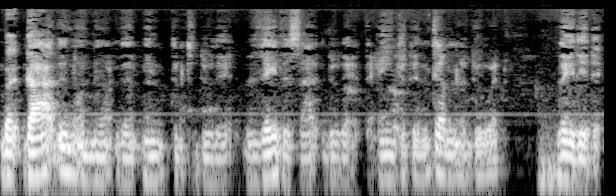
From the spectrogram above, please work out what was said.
But God didn't anoint them, them to do that. They decided to do that. The angel didn't tell them to do it. They did it.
